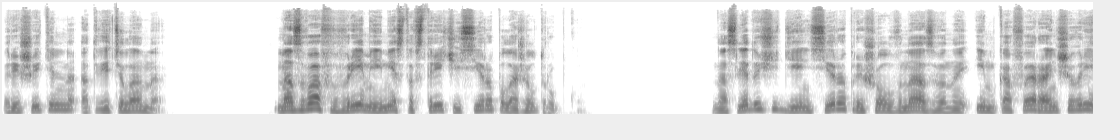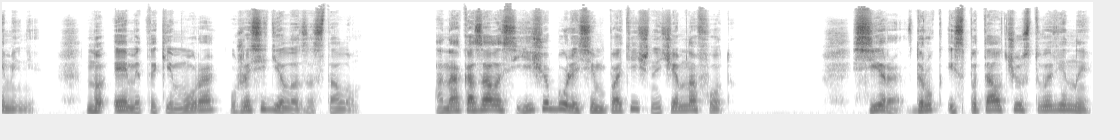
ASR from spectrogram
решительно ответила она. Назвав время и место встречи, Сира положил трубку. На следующий день Сира пришел в названное им кафе раньше времени, но Эми Такимура уже сидела за столом. Она оказалась еще более симпатичной, чем на фото. Сира вдруг испытал чувство вины,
